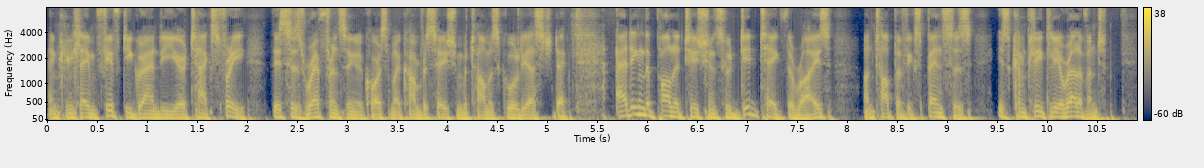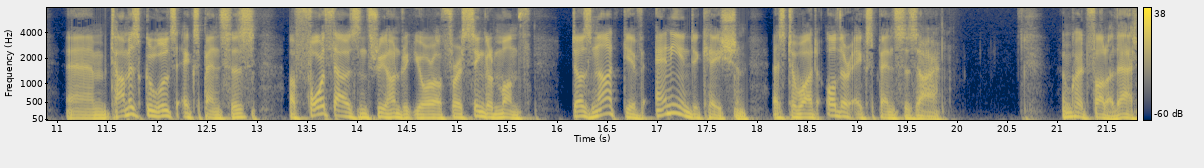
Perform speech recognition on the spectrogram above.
and can claim 50 grand a year tax free. This is referencing, of course, my conversation with Thomas Gould yesterday. Adding the politicians who did take the rise on top of expenses is completely irrelevant. Um, Thomas Gould's expenses of 4,300 euro for a single month does not give any indication as to what other expenses are. I don't quite follow that.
